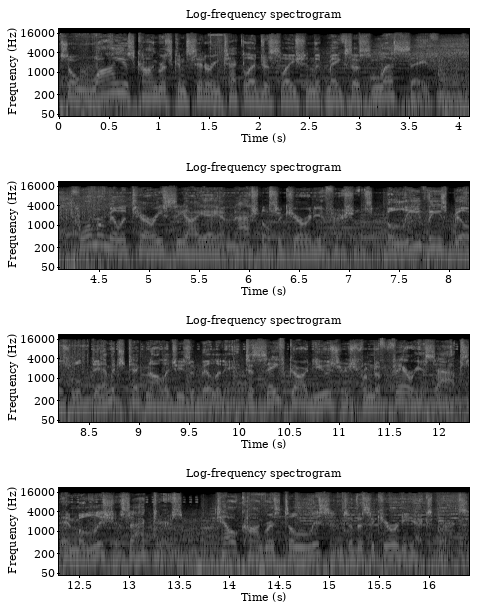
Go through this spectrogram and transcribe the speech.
So why is Congress considering tech legislation that makes us less safe? Former military, CIA, and national security officials believe these bills will damage technology's ability to safeguard users from nefarious apps and malicious actors. Tell Congress to listen to the security experts.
